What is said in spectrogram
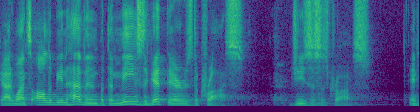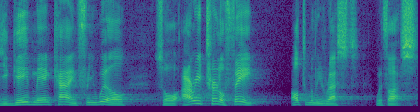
God wants all to be in heaven, but the means to get there is the cross. Jesus' cross. And he gave mankind free will, so our eternal fate ultimately rests with us,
